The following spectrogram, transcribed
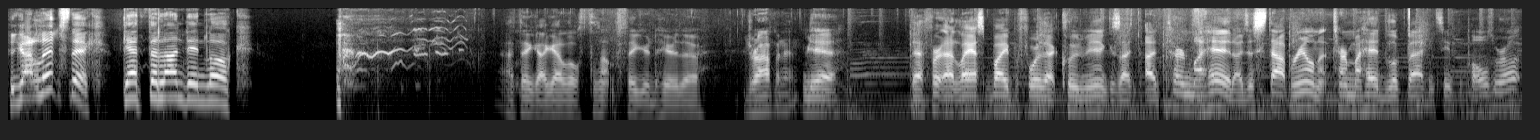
he got lipstick. Get the London look. I think I got a little something figured here though. Dropping it? Yeah. That, fir- that last bite before that clued me in because I, I turned my head. I just stopped reeling it, turned my head to look back and see if the poles were up.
